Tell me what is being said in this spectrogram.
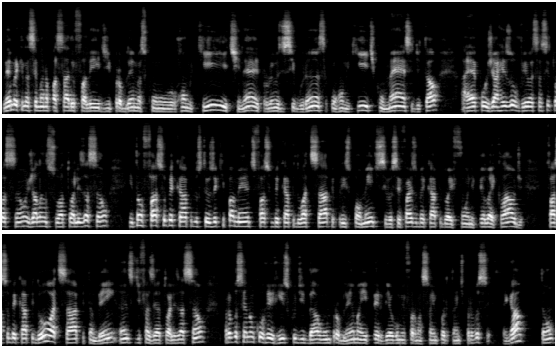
Lembra que na semana passada eu falei de problemas com o HomeKit, né, problemas de segurança com o HomeKit, com o Message e tal? A Apple já resolveu essa situação, já lançou a atualização, então faça o backup dos teus equipamentos, faça o backup do WhatsApp, principalmente se você faz o backup do iPhone pelo iCloud, faça o backup do WhatsApp também antes de fazer a atualização, para você não correr risco de dar algum problema e perder alguma informação importante para você. Legal? Então,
